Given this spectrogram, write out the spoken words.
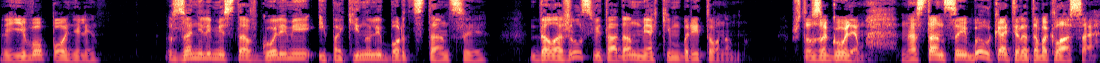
Его поняли. Заняли места в големе и покинули борт станции. Доложил Светодан мягким баритоном. «Что за голем? На станции был катер этого класса?»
